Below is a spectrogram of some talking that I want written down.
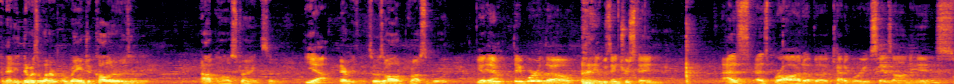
And then there was what a, a range of colors and alcohol strengths and Yeah. everything. So it was all across the board. Yeah, Yeah. They, they were though. it was interesting. As as broad of a category as saison is,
